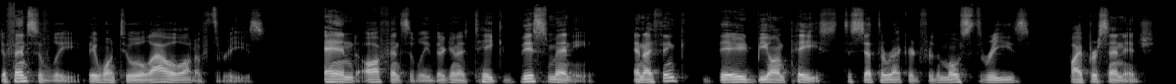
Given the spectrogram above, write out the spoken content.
defensively, they want to allow a lot of threes. And offensively, they're going to take this many. And I think they'd be on pace to set the record for the most threes by percentage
